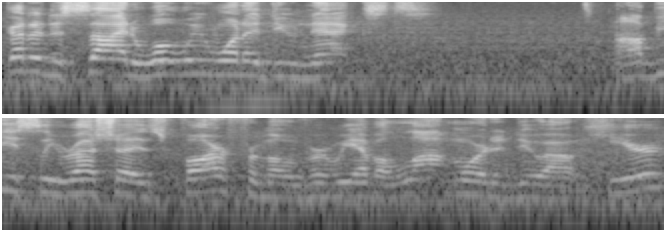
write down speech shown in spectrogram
Got to decide what we want to do next. Obviously, Russia is far from over. We have a lot more to do out here.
